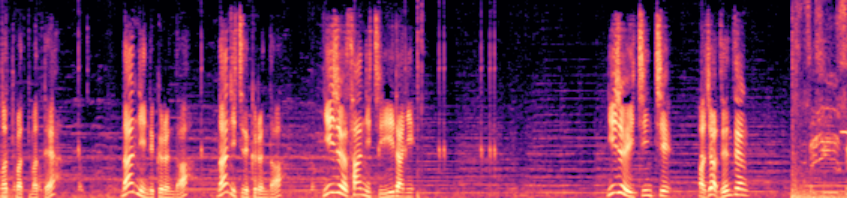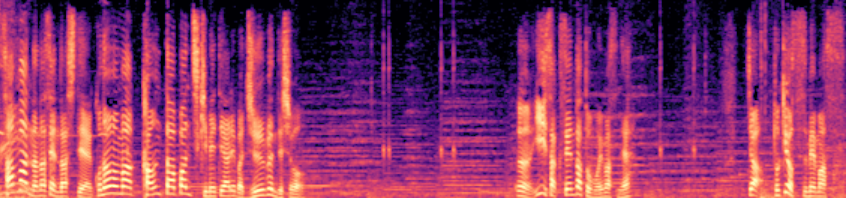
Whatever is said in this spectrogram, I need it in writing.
待って待って待って。何人で来るんだ？何日で来るんだ ?23 日飯田に。21日。あ、じゃあ全然、3万7000出して、このままカウンターパンチ決めてやれば十分でしょう。うん、いい作戦だと思いますね。じゃあ、時を進めます。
